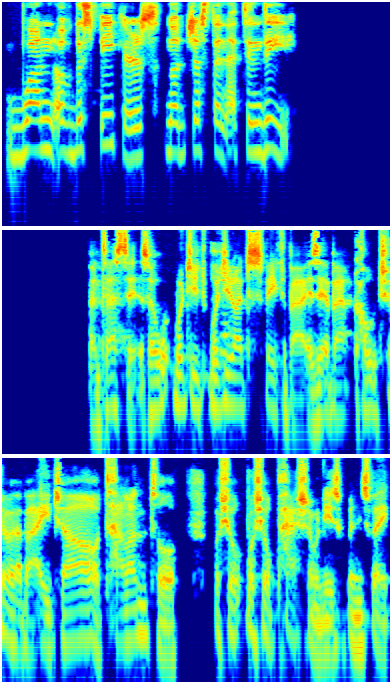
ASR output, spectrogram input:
one of the speakers, not just an attendee. Fantastic. So, what do you what do you like to speak about? Is it about culture, about HR, or talent, or what's your what's your passion when you when you speak?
